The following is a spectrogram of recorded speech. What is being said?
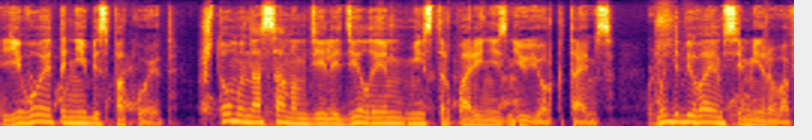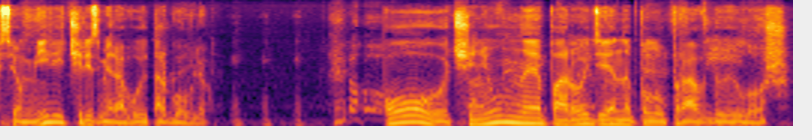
Его это не беспокоит. Что мы на самом деле делаем, мистер парень из Нью-Йорк Таймс? Мы добиваемся мира во всем мире через мировую торговлю. О, очень умная пародия на полуправду и ложь.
